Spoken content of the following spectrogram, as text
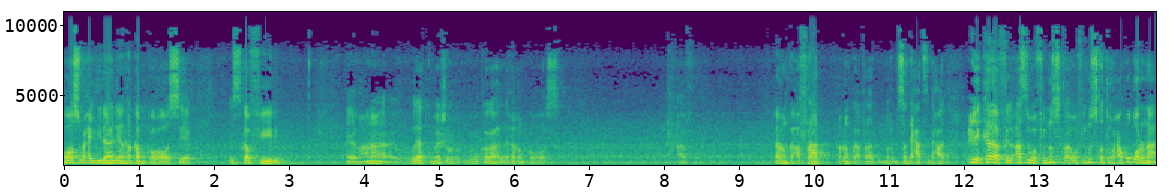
hoos waxay yidhaahdeen raqamka hoose iska fiiri macnaha wadaadku meesha wuxuu kaga hadlay raqamka hoose raqamka afraad raqamka afraad saddexaad saddexaad wixii kada fi اlasl wafi nusqa wafi nusqatin waxaa ku qornaa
